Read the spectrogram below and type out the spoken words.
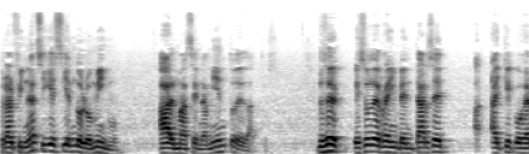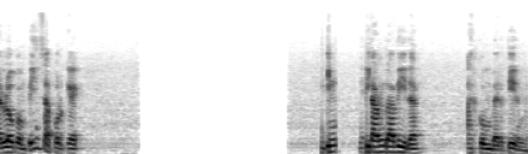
Pero al final sigue siendo lo mismo, almacenamiento de datos. Entonces, eso de reinventarse hay que cogerlo con pinza porque la vida a convertirme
